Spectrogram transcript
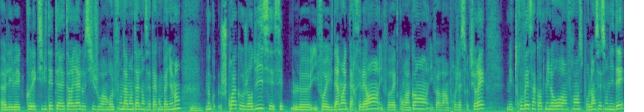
Euh, les collectivités territoriales aussi jouent un rôle fondamental dans cet accompagnement. Mmh. Donc, je crois qu'aujourd'hui, c'est le, il faut évidemment être persévérant, il faut être convaincant, il faut avoir un projet structuré, mais trouver 50 000 euros en France pour lancer son idée,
